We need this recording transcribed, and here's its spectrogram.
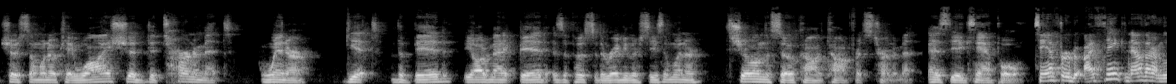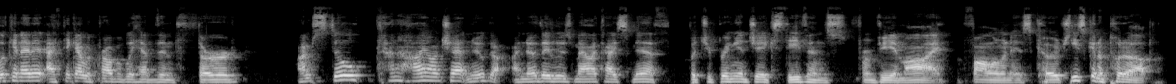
show someone, okay, why should the tournament winner get the bid, the automatic bid, as opposed to the regular season winner. Show them the SoCon conference tournament as the example. Samford, I think now that I'm looking at it, I think I would probably have them third. I'm still kind of high on Chattanooga. I know they lose Malachi Smith, but you bring in Jake Stevens from VMI following his coach. He's going to put up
